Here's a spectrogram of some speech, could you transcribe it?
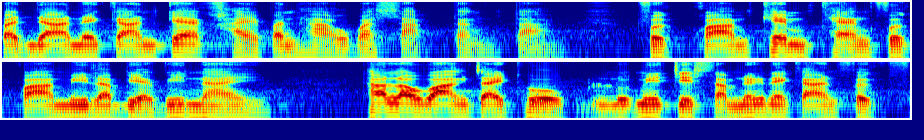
ปัญญาในการแก้ไขปัญหาอุปสรรคต่างๆ ฝึกความเข้มแข็ง ฝึกความมีระเบียบวินัย ถ้าเราวางใจถูกมีจิตสำนึกในการฝึกฝ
